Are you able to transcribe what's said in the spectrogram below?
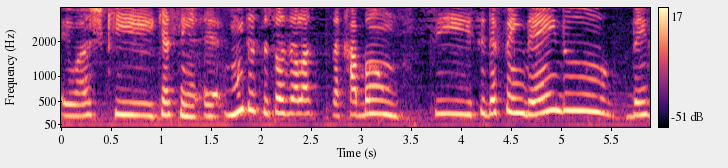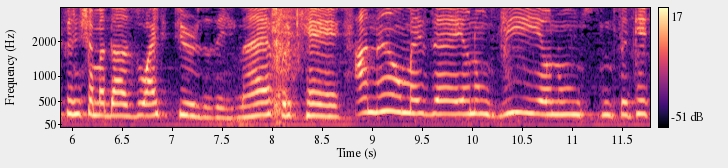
Eu acho que, que assim, é, muitas pessoas elas acabam se, se defendendo dentro do que a gente chama das white tears, assim, né? Porque, ah, não, mas é, eu não vi, eu não, não sei o quê.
